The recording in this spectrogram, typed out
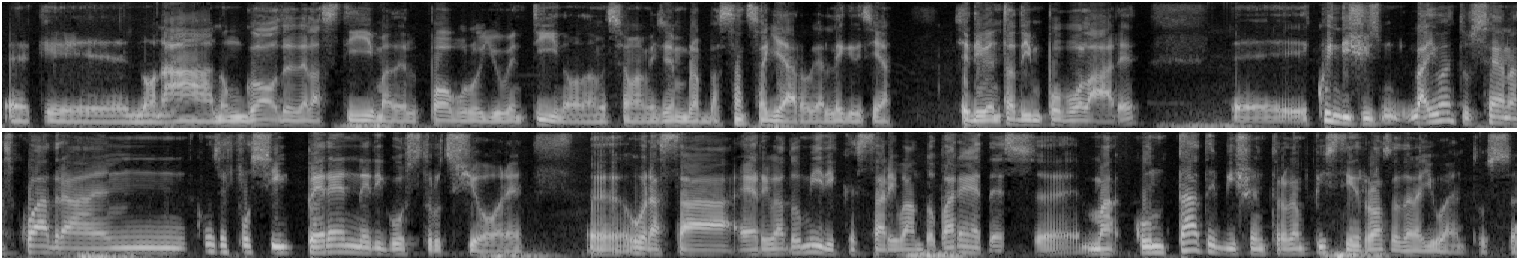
eh, che non, ha, non gode della stima del popolo juventino. Insomma, mi sembra abbastanza chiaro che Allegri sia, sia diventato impopolare. Eh, quindi ci, la Juventus è una squadra mh, mm, come se fosse in perenne ricostruzione. Eh, ora sta, è arrivato Milik, sta arrivando Paredes, eh, ma contatevi i centrocampisti in rosa della Juventus.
